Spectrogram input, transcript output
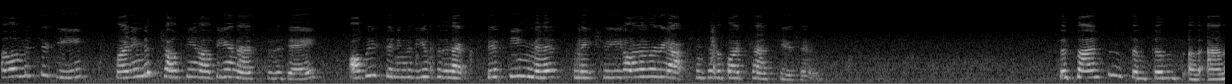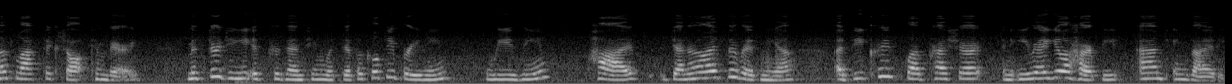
Hello, Mr. D. My name is Chelsea and I'll be your nurse for the day. I'll be sitting with you for the next 15 minutes to make sure you don't have a reaction to the blood transfusion. The signs and symptoms of anaphylactic shock can vary. Mr. D is presenting with difficulty breathing, wheezing, hives, generalized erythema, a decreased blood pressure, an irregular heartbeat, and anxiety.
